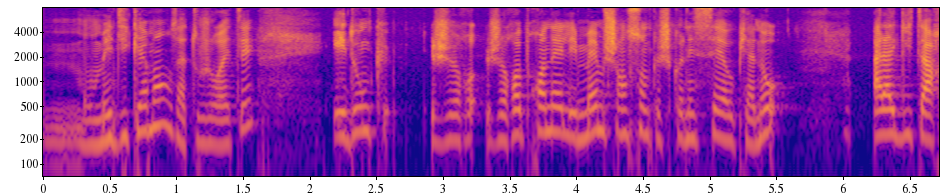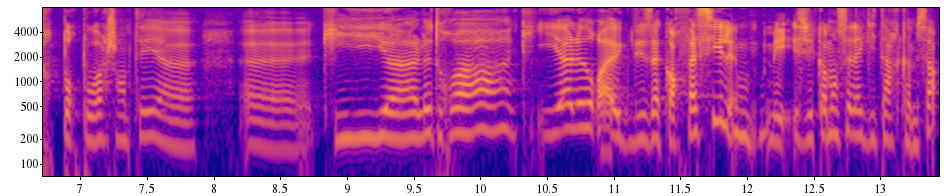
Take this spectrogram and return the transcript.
mon médicament, ça a toujours été. Et donc, je, re- je reprenais les mêmes chansons que je connaissais au piano à la guitare pour pouvoir chanter euh, euh, Qui a le droit Qui a le droit avec des accords faciles. Mhm. Mais j'ai commencé la guitare comme ça.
